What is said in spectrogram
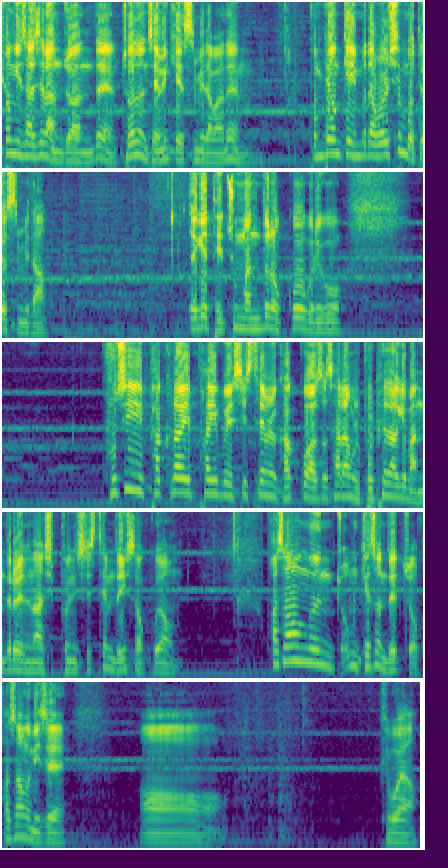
평이 사실 안 좋았는데 저는 재밌게 했습니다만은 본편 게임보다 훨씬 못했습니다. 되게 대충 만들었고 그리고 굳이 파크라이 5의 시스템을 갖고 와서 사람을 불편하게 만들어야 되나 싶은 시스템도 있었고요. 화성은 좀 개선됐죠. 화성은 이제 어 그 뭐야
